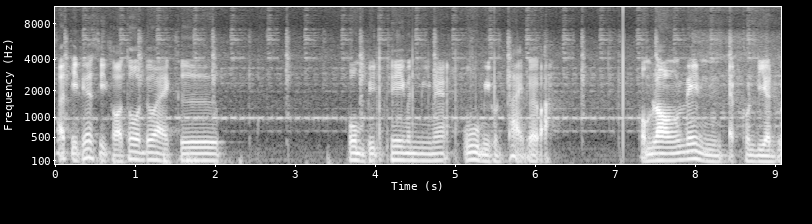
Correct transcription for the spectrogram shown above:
แล้วติดเรื่องสิขอโทษด้วยคือปุ่มปิดเพลงมันมีไหมอู้มีคนถ่ายด้วยวะผมลองเล่นแบบคนเดียวดู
